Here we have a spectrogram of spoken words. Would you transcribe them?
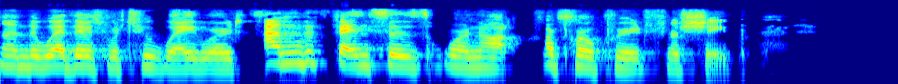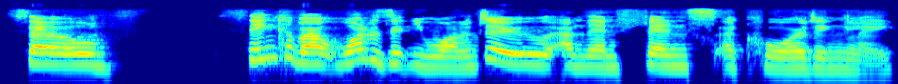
and the wethers were too wayward and the fences were not appropriate for sheep. So think about what is it you want to do and then fence accordingly.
